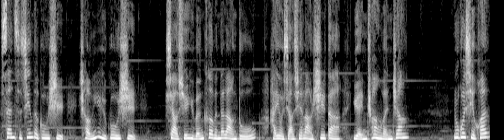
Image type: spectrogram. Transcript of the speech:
三字经的故事、成语故事、小学语文课文的朗读，还有小学老师的原创文章。如果喜欢，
